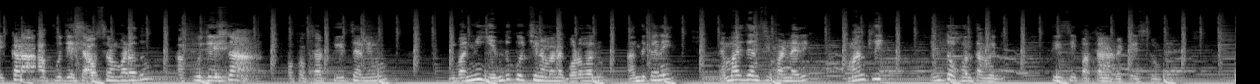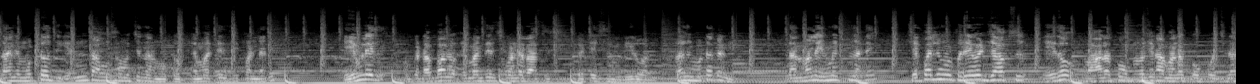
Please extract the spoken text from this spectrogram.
ఇక్కడ అప్పు చేసే అవసరం పడదు. అప్పు చేసినా ఒక్కొక్కసారి తీర్చలేము. ఇవన్నీ ఎందుకు వచ్చిన మన గొడవలు? అందుకని ఎమర్జెన్సీ ఫండ్ అనేది మంత్లీ ఎంతో కొంత మీరు తీసి పక్కన పెట్టేస్తుంటే దాన్ని ముట్టవద్దు ఎంత అవసరం వచ్చింది దాన్ని ముట్టవద్దు ఎమర్జెన్సీ ఫండ్ అని ఏం లేదు. ఒక డబ్బాలో ఎమర్జెన్సీ ఫండ్ రాసి పెట్టేసింది మీరు అని. అది ముట్టకండి. దానివల్ల ఏమవుతుందంటే చెప్పలేము ప్రైవేట్ జాబ్స్. ఏదో వాళ్ళ వచ్చినా మన కోపం వచ్చినా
